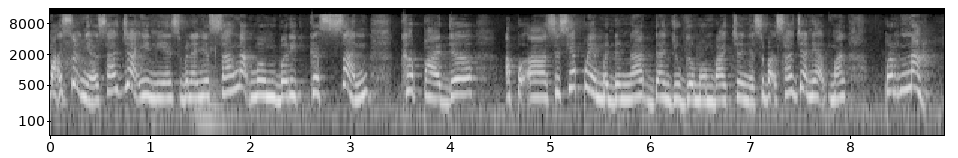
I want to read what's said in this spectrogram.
maksudnya sajak ini yang sebenarnya hmm. sangat memberi kesan kepada apa uh, sesiapa yang mendengar dan juga membacanya. Sebab sajak ni Akmal pernah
